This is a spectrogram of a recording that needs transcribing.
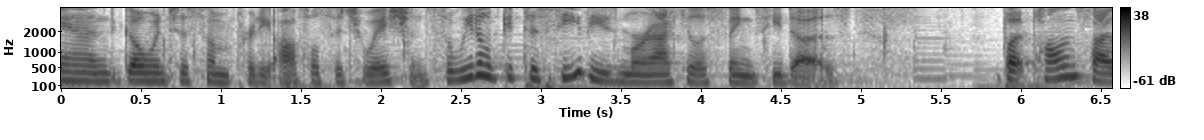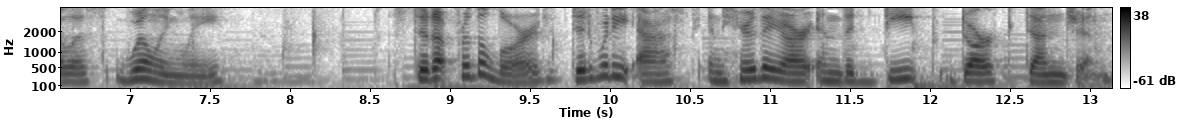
and go into some pretty awful situations. So we don't get to see these miraculous things he does. But Paul and Silas willingly stood up for the Lord, did what he asked, and here they are in the deep, dark dungeon.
